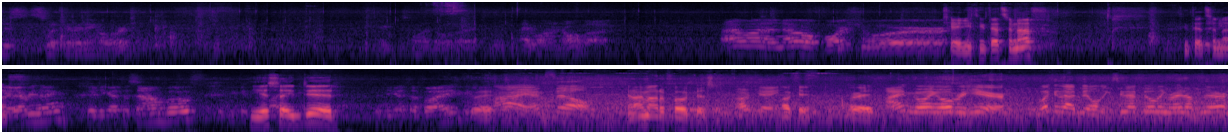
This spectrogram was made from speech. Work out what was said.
just switch everything over. Or you just want to know about it? I want to know about it. I want to know for sure. Okay, do you think that's enough? I think that's Did enough. you get everything? Did you get the sound booth? Did you get the Yes, bike? I did. Did you get the bike? Go ahead. Hi, I'm Phil. And I'm out of focus. Okay. Okay, all right. I'm going over here. Look at that building. See that building right up there?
